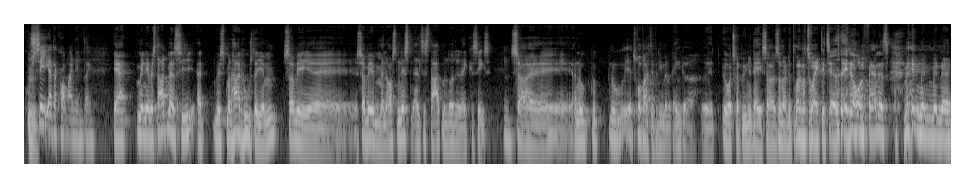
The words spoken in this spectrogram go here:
kunne mm. se, at der kommer en ændring? Ja, men jeg vil starte med at sige, at hvis man har et hus derhjemme, så vil, øh, så vil man også næsten altid starte med noget, der ikke kan ses. Mm. Så, øh, og nu, nu, nu, jeg tror faktisk, det er, fordi man rengør øh, øvre tribune i dag, så, så når det drøber, tror jeg ikke, det er taget in all fairness. Men, men, men, øh,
